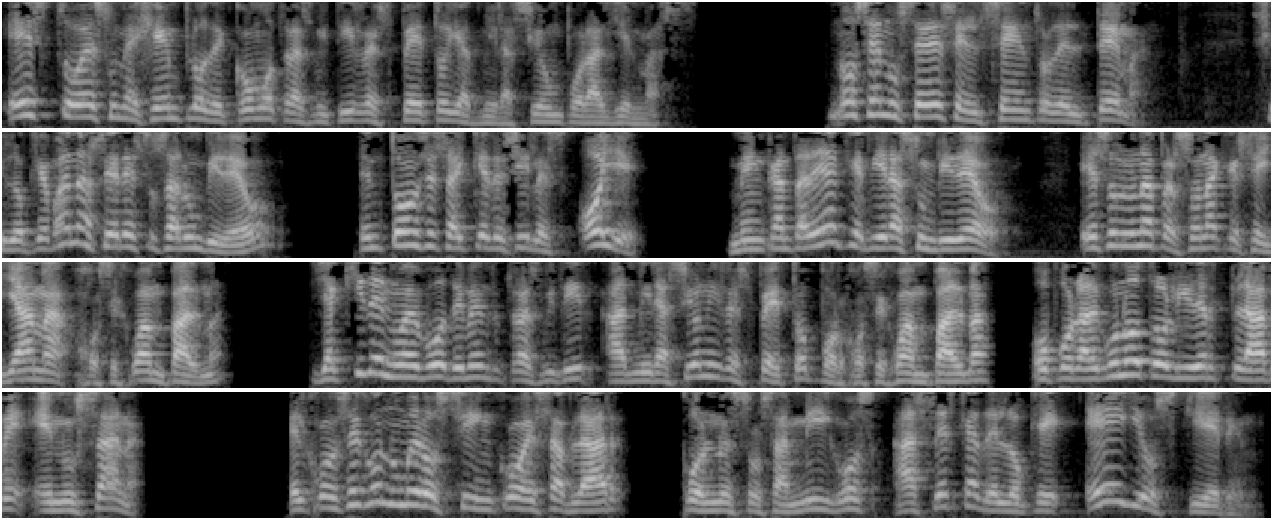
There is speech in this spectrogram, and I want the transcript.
Esto es un ejemplo de cómo transmitir respeto y admiración por alguien más. No sean ustedes el centro del tema. Si lo que van a hacer es usar un video, entonces hay que decirles, oye, me encantaría que vieras un video. Es sobre una persona que se llama José Juan Palma y aquí de nuevo deben de transmitir admiración y respeto por José Juan Palma o por algún otro líder clave en Usana. El consejo número 5 es hablar con nuestros amigos acerca de lo que ellos quieren.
